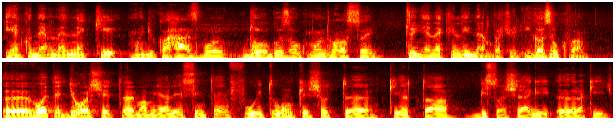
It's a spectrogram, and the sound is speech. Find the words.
Ilyenkor nem mennek ki mondjuk a házból dolgozók mondva azt, hogy tűnjenek el innen, vagy hogy igazuk van? Volt egy gyors étterem, ami elé szintén fújtunk, és ott kijött a biztonsági őr, aki így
